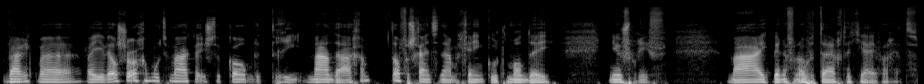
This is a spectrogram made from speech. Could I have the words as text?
Waar, ik me, waar je wel zorgen moet maken is de komende drie maandagen. Dan verschijnt er namelijk geen Good Monday nieuwsbrief. Maar ik ben ervan overtuigd dat jij wel redt.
